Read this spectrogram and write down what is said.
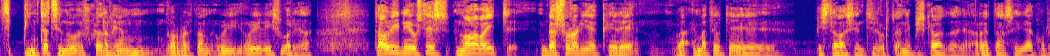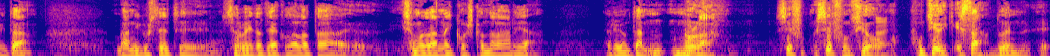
zi pintatzen du Euskal Herrian, gaur bertan, hori, hori ere izugarria da. Eta hori, nire ustez, nola bait, bersolariak ere, ba, emate dute pista bat sentidu hortan, ne, pizka bat, arretaz irakurrita, ba, nik uste, e, zerbait ateako dala, eta e, izango da, nahiko eskandalagarria, herri honetan, nola, ze, ze funtzio, bai. funtzioik ez da, duen e,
